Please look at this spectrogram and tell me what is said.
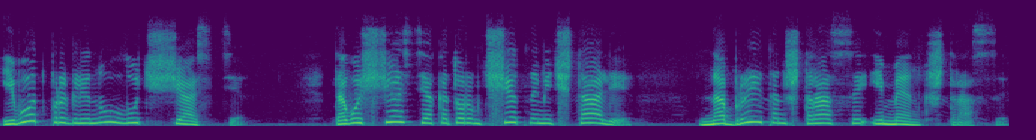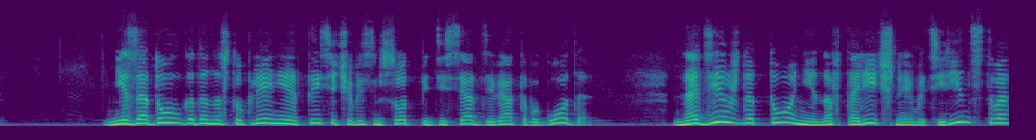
и вот проглянул луч счастья, того счастья, о котором тщетно мечтали на Брейтенштрассе и Менгштрассе. Незадолго до наступления 1859 года надежда Тони на вторичное материнство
